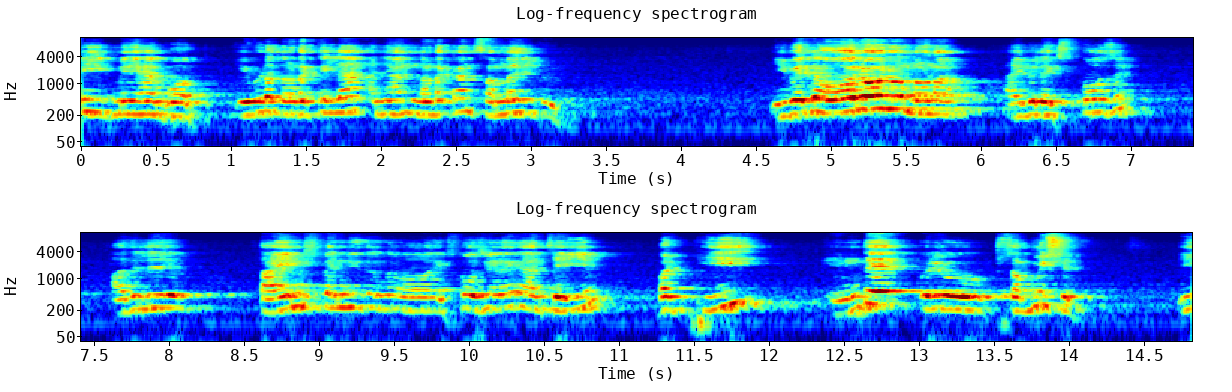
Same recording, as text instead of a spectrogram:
be it may have work ഇവിടെ നടക്കില്ല. ഞാൻ നടക്കാൻ സമ്മതിക്കില്ല ഇവരുടെ ഓരോരോ നുണ ഐ വിൽ എക്സ്പോസ് ഇറ്റ് അതിൽ ടൈം സ്പെൻഡ് ചെയ്ത് എക്സ്പോസ് ചെയ്യണമെങ്കിൽ ഞാൻ ചെയ്യും. ബട്ട് ഈ എന്റെ ഒരു സബ്മിഷൻ ഈ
